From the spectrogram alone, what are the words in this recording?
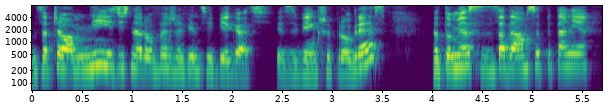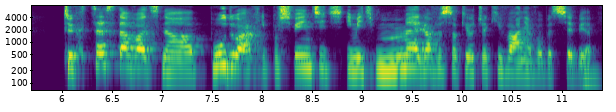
zaczęłam nie jeździć na rowerze, więcej biegać, jest większy progres. Natomiast zadałam sobie pytanie, czy chcę stawać na pudłach i poświęcić i mieć mega wysokie oczekiwania wobec siebie. Hmm.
